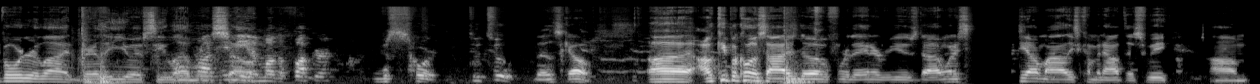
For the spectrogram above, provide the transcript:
borderline, barely UFC level. So, Indian motherfucker. What's the score? Two two. Let's go. Uh, I'll keep a close eye though for the interviews. Though. I want to see how Molly's coming out this week. Um,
